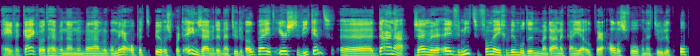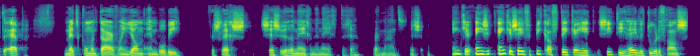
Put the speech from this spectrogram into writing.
Even kijken, wat hebben we dan namelijk nog meer? Op het Eurosport 1 zijn we er natuurlijk ook bij, het eerste weekend. Daarna zijn we er even niet vanwege Wimbledon. Maar daarna kan je ook weer alles volgen natuurlijk op de app. Met commentaar van Jan en Bobby. Voor slechts 6,99 euro per maand. Dus één keer, één, keer zeven piek aftikken en je ziet die hele Tour de France.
